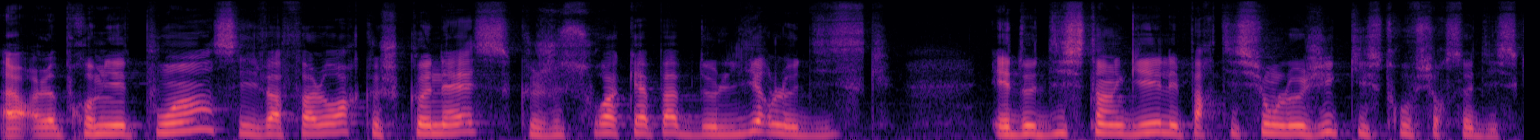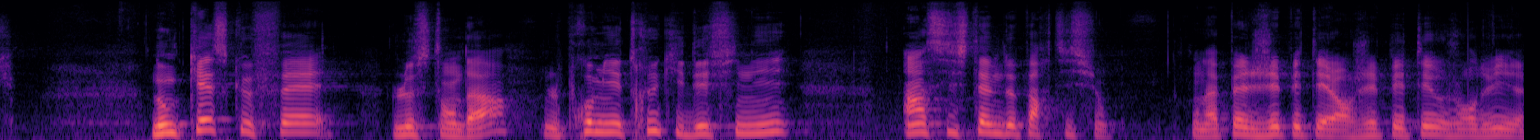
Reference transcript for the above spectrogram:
Alors le premier point, c'est qu'il va falloir que je connaisse, que je sois capable de lire le disque et de distinguer les partitions logiques qui se trouvent sur ce disque. Donc qu'est-ce que fait le standard? Le premier truc, il définit un système de partition qu'on appelle GPT. Alors GPT aujourd'hui, euh,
